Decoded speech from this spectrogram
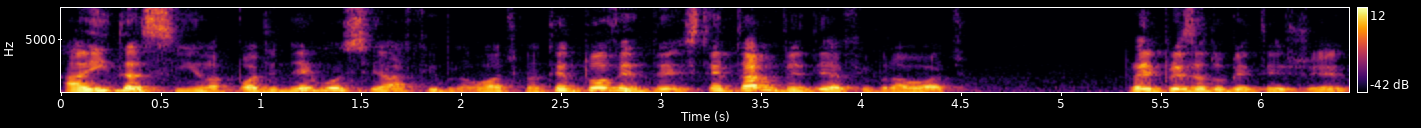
Ainda assim, ela pode negociar a fibra ótica. Ela tentou vender, eles tentaram vender a fibra ótica para a empresa do BTG.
